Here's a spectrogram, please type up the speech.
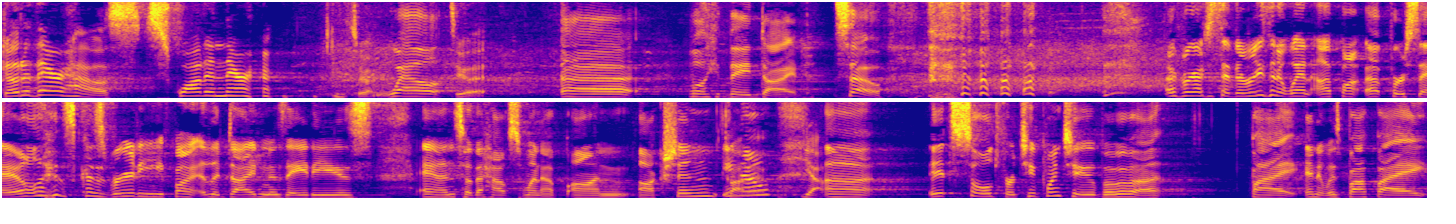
Go to their house, squat in there. Do it. well, Do it. Uh, well, they died. So. I forgot to say the reason it went up on, up for sale is because Rudy died in his 80s, and so the house went up on auction. You Got know, it. Yeah. Uh, it sold for 2.2, blah blah blah, by and it was bought by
